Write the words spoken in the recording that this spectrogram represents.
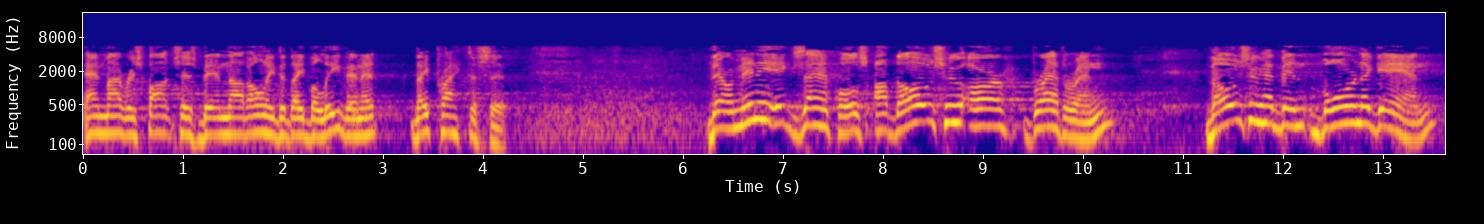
And my response has been not only do they believe in it, they practice it. There are many examples of those who are brethren, those who have been born again,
